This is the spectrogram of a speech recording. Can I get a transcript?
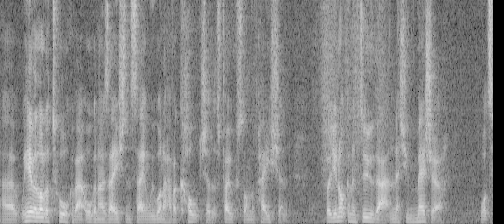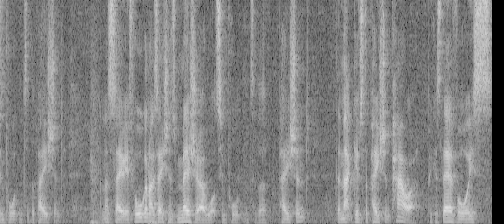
Uh, we hear a lot of talk about organisations saying we want to have a culture that's focused on the patient. But you're not going to do that unless you measure what's important to the patient. And I say if organisations measure what's important to the patient, then that gives the patient power because their voice,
